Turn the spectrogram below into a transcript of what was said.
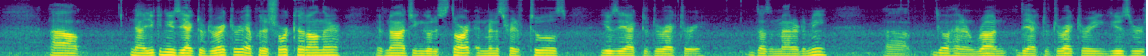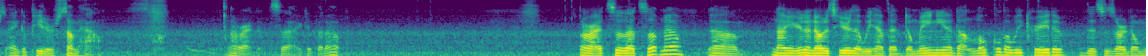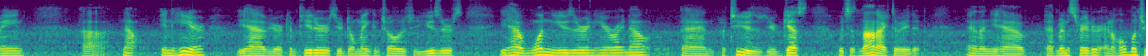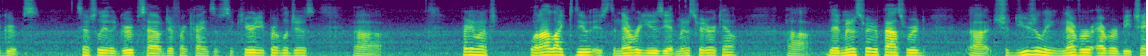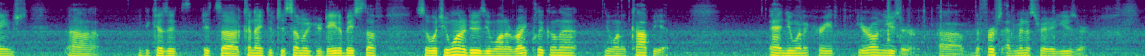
Now you can use the Active Directory. I put a shortcut on there. If not, you can go to Start, Administrative Tools, use the Active Directory. It doesn't matter to me. Uh, go ahead and run the Active Directory, users, and computers somehow. Alright, let's uh, get that up. Alright, so that's up now. Um, now you're going to notice here that we have that domania.local that we created. This is our domain. Uh, now, in here, you have your computers, your domain controllers, your users. You have one user in here right now, and or two users, your guest, which is not activated, and then you have administrator and a whole bunch of groups. Essentially, the groups have different kinds of security privileges. Uh, pretty much, what I like to do is to never use the administrator account. Uh, the administrator password uh, should usually never ever be changed uh, because it's it's uh, connected to some of your database stuff. So what you want to do is you want to right click on that, you want to copy it, and you want to create your own user, uh, the first administrator user.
